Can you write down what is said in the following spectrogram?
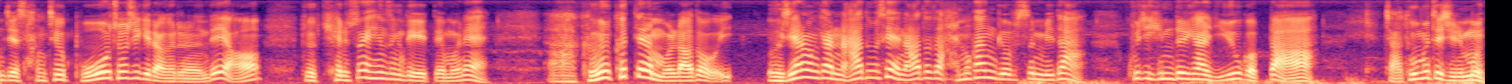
이제 상처 보호 조직이라 그러는데요. 그 혈소가 형성되기 때문에 아 그걸 그때는 몰라도 이- 어지간하면 그냥 놔두세요. 놔둬도 아무 관계 없습니다. 굳이 힘들게 할 이유가 없다. 자 두 번째 질문.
